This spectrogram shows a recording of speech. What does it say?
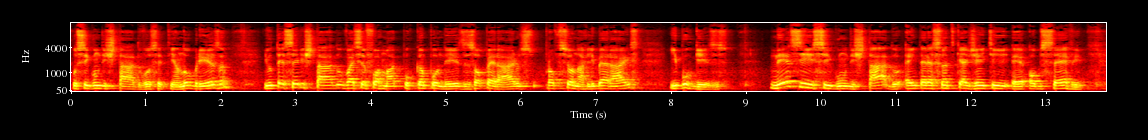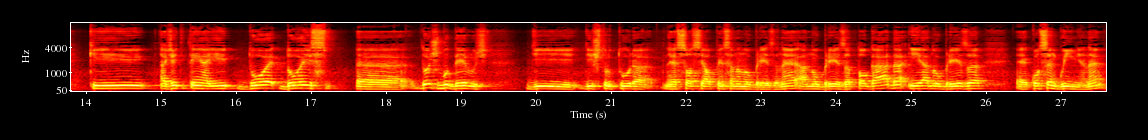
O segundo Estado, você tinha a nobreza. E o terceiro Estado vai ser formado por camponeses, operários, profissionais liberais e burgueses. Nesse segundo estado, é interessante que a gente é, observe que a gente tem aí dois, é, dois modelos de, de estrutura né, social pensando na nobreza, né? a nobreza togada e a nobreza é, consanguínea. Né?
